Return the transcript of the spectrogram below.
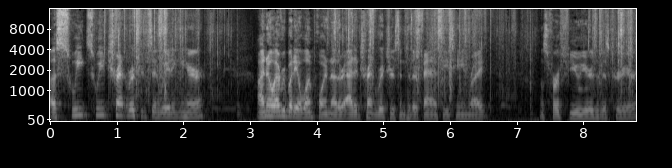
a sweet, sweet Trent Richardson waiting here. I know everybody at one point or another added Trent Richardson to their fantasy team, right? Those first few years of his career.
